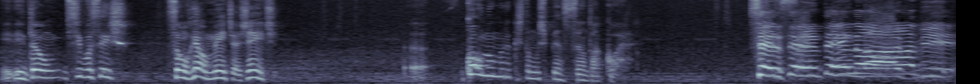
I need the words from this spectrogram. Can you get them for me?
Então, se vocês são realmente a gente, ah, qual o número que estamos pensando agora? 69!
